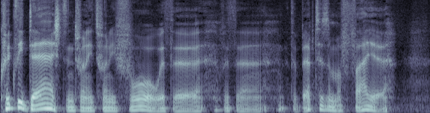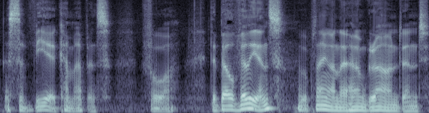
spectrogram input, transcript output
quickly dashed in 2024 with a with a with a baptism of fire, a severe comeuppance for the Belvillians, who were playing on their home ground and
